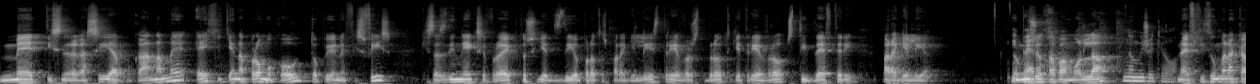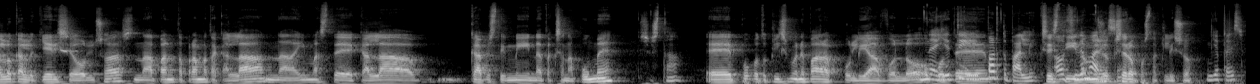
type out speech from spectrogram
με τη συνεργασία που κάναμε έχει και ένα promo code το οποίο είναι φυσφύς και σας δίνει 6 ευρώ έκπτωση για τις δύο πρώτες παραγγελίες, 3 ευρώ στην πρώτη και 3 ευρώ στη δεύτερη παραγγελία. Νομίζω ότι τα πάμε όλα. Νομίζω κι εγώ. Να ευχηθούμε ένα καλό καλοκαίρι σε όλους σας, να πάνε τα πράγματα καλά, να είμαστε καλά κάποια στιγμή να τα ξαναπούμε. Σωστά. Ε, πω, πω, το κλείσιμο είναι πάρα πολύ άβολο. Ναι, οπότε... γιατί πάρ' το πάλι. Ξέρεις Όχι, τι, δεν μ' νομίζω άρεσε. ξέρω πώς θα κλείσω. Για πες.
